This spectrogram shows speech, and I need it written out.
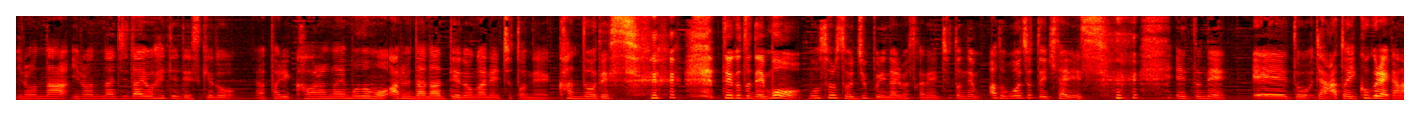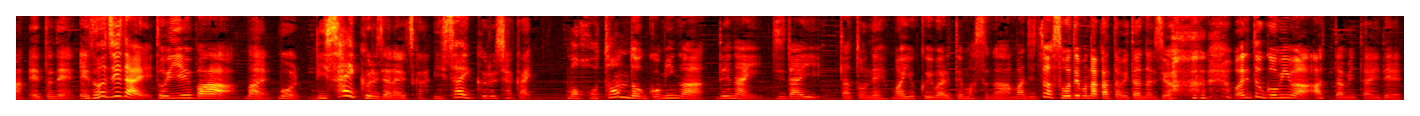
ういろんないろんな時代を経てですけどやっぱり変わらないものもあるんだなっていうのがねちょっとね感動です ということでもうもうそろそろ10分になりますかねちょっとねあともうちょっと行きたいです えっとねえっ、ー、と、じゃああと1個ぐらいかな。えっ、ー、とね、江戸時代といえば、まあ、もうリサイクルじゃないですか。リサイクル社会。もうほとんどゴミが出ない時代だとね、まあ、よく言われてますが、まあ、実はそうでもなかったみたいなんですよ。割とゴミはあったみたいで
